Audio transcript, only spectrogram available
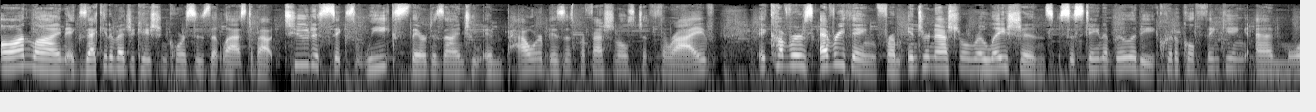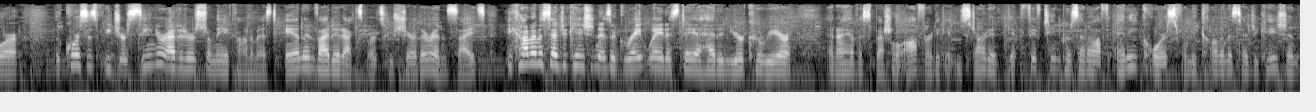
online executive education courses that last about two to six weeks. They're designed to empower business professionals to thrive. It covers everything from international relations, sustainability, critical thinking, and more. The courses feature senior editors from The Economist and invited experts who share their insights. Economist education is a great way to stay ahead in your career, and I have a special offer to get you started. Get 15% off any course from Economist Education,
